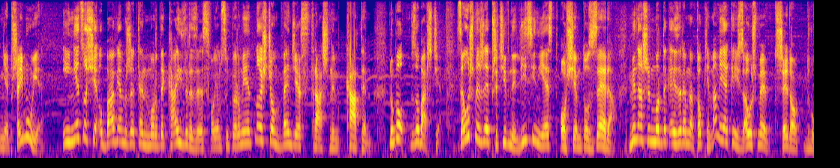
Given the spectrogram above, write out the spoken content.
nie przejmuje. I nieco się obawiam, że ten Mordekaiser ze swoją superumiejętnością będzie strasznym katem. No bo zobaczcie, załóżmy, że przeciwny Lisin jest 8 do 0. My naszym Mordekaiserem na topie mamy jakieś załóżmy 3 do 2.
